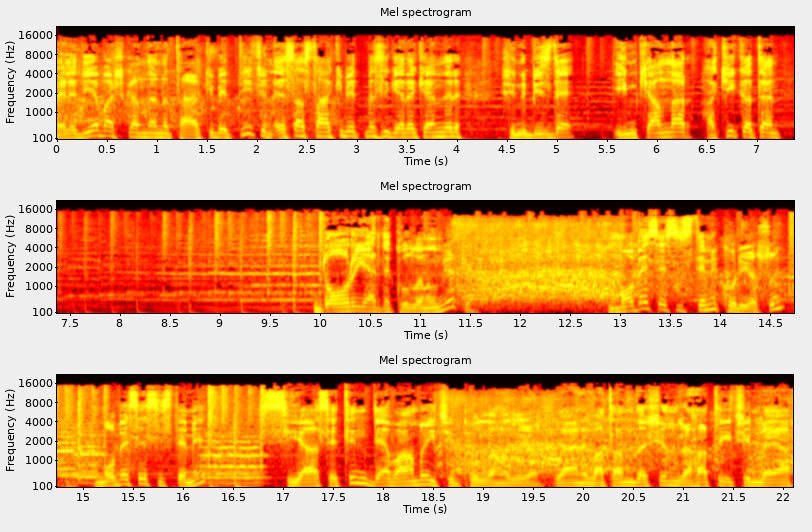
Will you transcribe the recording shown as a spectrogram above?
belediye başkanlarını takip ettiği için esas takip etmesi gerekenleri şimdi bizde imkanlar hakikaten doğru yerde kullanılmıyor ki. Mobese sistemi kuruyorsun. Mobese sistemi siyasetin devamı için kullanılıyor. Yani vatandaşın rahatı için veya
